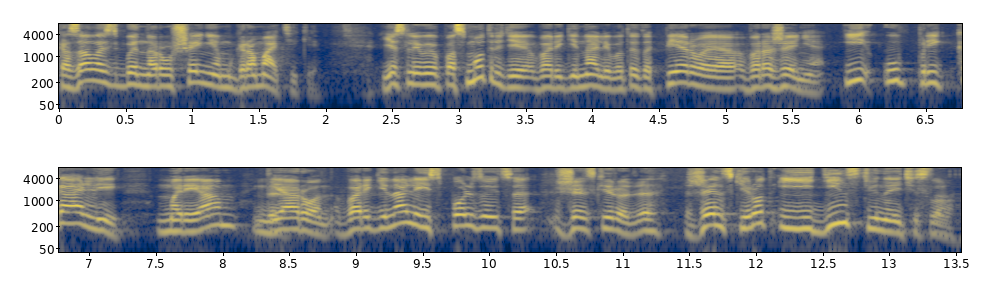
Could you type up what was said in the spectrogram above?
казалось бы, нарушением грамматики. Если вы посмотрите в оригинале вот это первое выражение «и упрекали Мариам да. и Аарон», в оригинале используется... Женский род, да? Женский род и единственное число. Да.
